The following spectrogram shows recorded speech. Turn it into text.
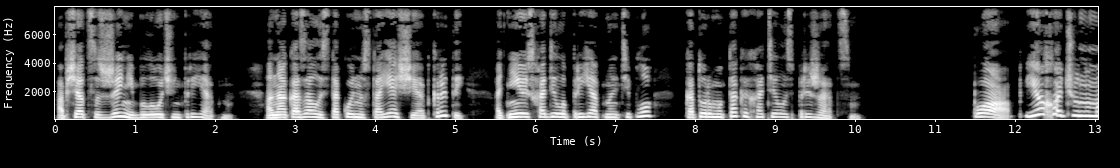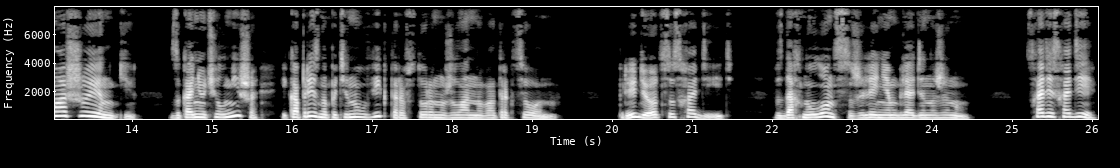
Общаться с Женей было очень приятно. Она оказалась такой настоящей и открытой, от нее исходило приятное тепло, к которому так и хотелось прижаться. «Пап, я хочу на машинке!» — законючил Миша и капризно потянул Виктора в сторону желанного аттракциона. «Придется сходить», — вздохнул он, с сожалением глядя на жену. «Сходи, сходи.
